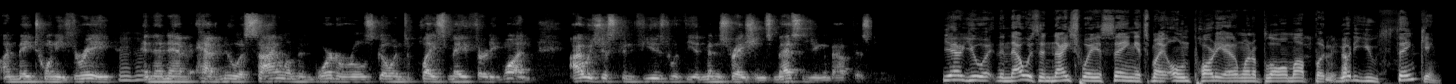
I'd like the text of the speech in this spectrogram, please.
on May 23 mm-hmm. and then have, have, new asylum and border rules go into place May 31. I was just confused with the administration's messaging about this. Yeah, you and that was a nice way of saying it's my own party. I don't want to blow them up, but what are you thinking?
